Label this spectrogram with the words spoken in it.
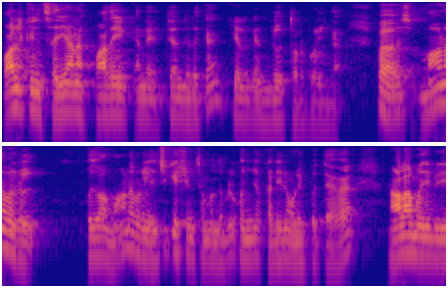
வாழ்க்கையின் சரியான பாதையை கண்டு தேர்ந்தெடுக்க கேள்வி எங்களுக்கு தொடர்பு கொள்ளுங்க. இப்போ மாணவர்கள் பொதுவாக மாணவர்கள் எஜுகேஷன் சம்மந்தப்பட்ட கொஞ்சம் கடின உழைப்பு தேவை. நாலாம் அதிபதி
